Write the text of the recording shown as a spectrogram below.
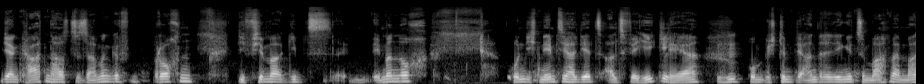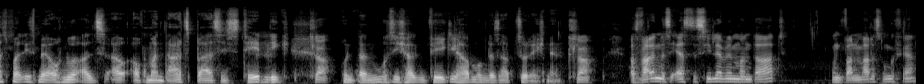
wie ein Kartenhaus zusammengebrochen. Die Firma gibt's immer noch. Und ich nehme sie halt jetzt als Vehikel her, mhm. um bestimmte andere Dinge zu machen, weil manchmal ist man auch nur als auf Mandatsbasis tätig. Mhm, klar. Und dann muss ich halt ein Vehikel haben, um das abzurechnen. Klar. Was war denn das erste C-Level-Mandat? Und wann war das ungefähr?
